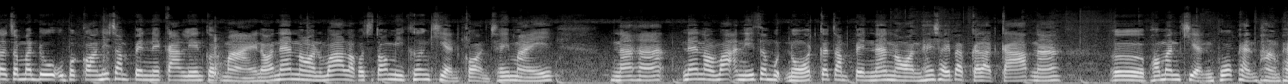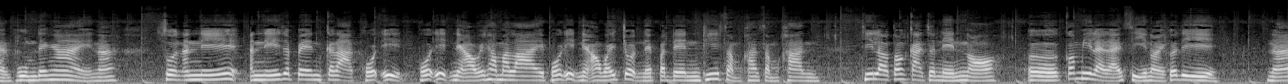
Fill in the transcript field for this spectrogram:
เราจะมาดูอุปกรณ์ที่จำเป็นในการเรียนกฎหมายเนาะแน่นอนว่าเราก็จะต้องมีเครื่องเขียนก่อนใช่ไหมนะฮะแน่นอนว่าอันนี้สมุดโน้ตก็จำเป็นแน่นอนให้ใช้แบบกระดาษกราฟนะเออเพราะมันเขียนพวกแผนผังแผนภูมิได้ง่ายนะ ส่วนอันนี้อันนี้จะเป็นกระดาษโพสต์อิทโพสต์อิทเนี่ยเอาไว้ทำอะไรโพสต์อิทเนี่ยเอาไว้จดในประเด็นที่สำคัญสำคัญที่เราต้องการจะเน้นเนาะเออก็มีหลาย ๆ สีหน่อยก็ดี นะ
